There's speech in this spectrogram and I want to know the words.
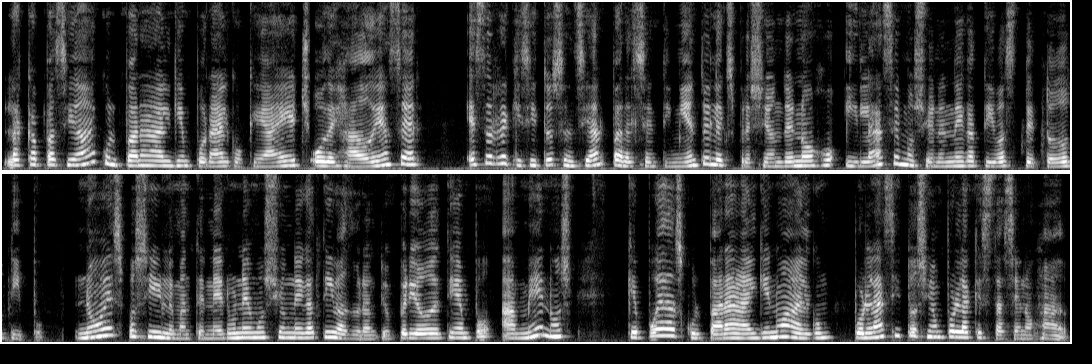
La capacidad de culpar a alguien por algo que ha hecho o dejado de hacer es el requisito esencial para el sentimiento y la expresión de enojo y las emociones negativas de todo tipo. No es posible mantener una emoción negativa durante un periodo de tiempo a menos que puedas culpar a alguien o a algo por la situación por la que estás enojado.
